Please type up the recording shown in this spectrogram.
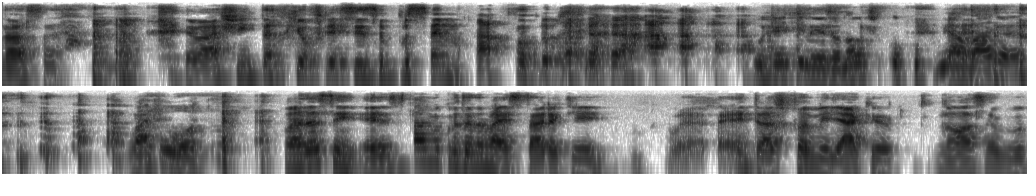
Nossa, eu acho então que eu preciso ir pro semáforo. Por gentileza, eu não ocupo minha vaga. Vai pro outro. Mas assim, você estava me contando uma história aqui, entre as familiar, que eu, nossa, eu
